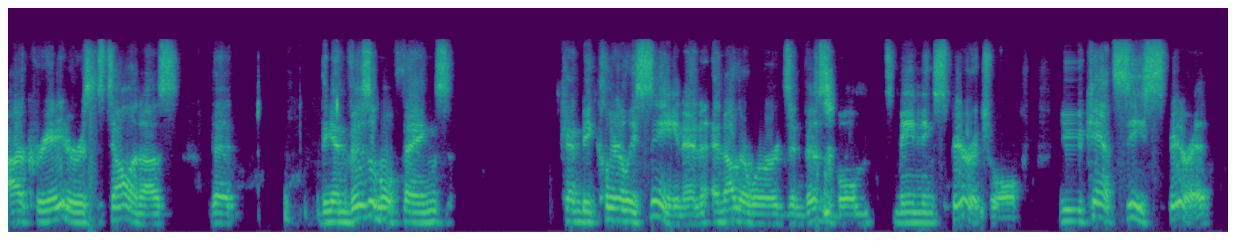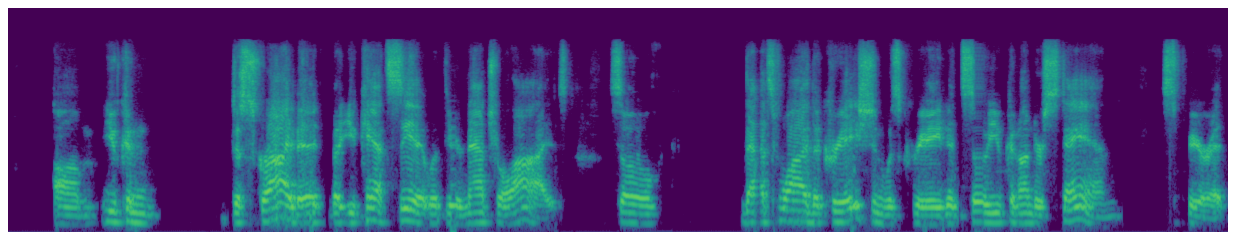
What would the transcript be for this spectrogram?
our Creator is telling us that the invisible things can be clearly seen. And in other words, invisible meaning spiritual. You can't see spirit. Um, you can describe it, but you can't see it with your natural eyes. So that's why the creation was created so you can understand spirit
